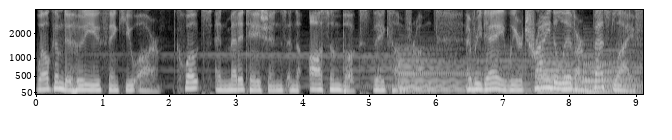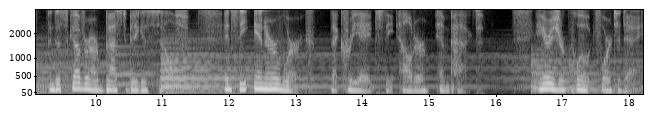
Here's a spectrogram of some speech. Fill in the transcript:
Welcome to Who Do You Think You Are? Quotes and meditations and the awesome books they come from. Every day, we are trying to live our best life and discover our best, biggest self. It's the inner work that creates the outer impact. Here is your quote for today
